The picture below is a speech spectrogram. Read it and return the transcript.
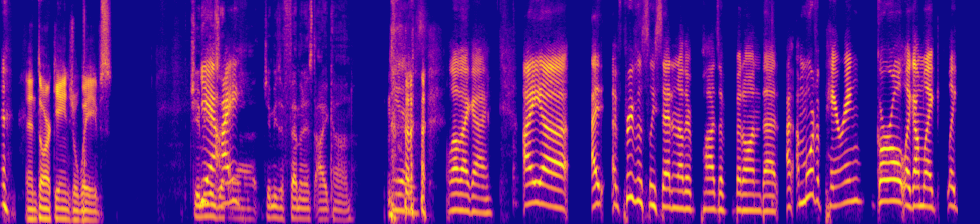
and Dark Angel waves. Jimmy Yeah, is a, I- uh, Jimmy's a feminist icon. He is. Love that guy. I uh I I've previously said in other pods I've been on that I, I'm more of a pairing girl. Like I'm like like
